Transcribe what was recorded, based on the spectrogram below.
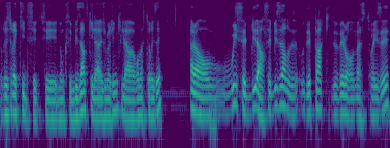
resurrected. C'est, c'est- donc c'est Blizzard qui l'a, j'imagine, qu'il a remasterisé? Alors oui, c'est alors c'est Blizzard au, au départ qui devait le remasteriser,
